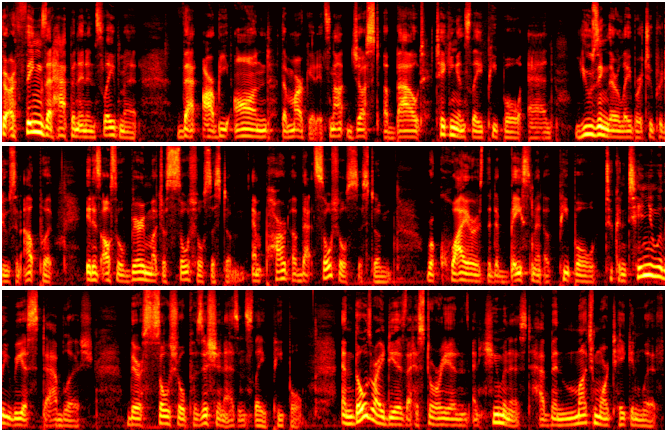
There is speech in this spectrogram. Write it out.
There are things that happen in enslavement that are beyond the market. It's not just about taking enslaved people and using their labor to produce an output. It is also very much a social system. And part of that social system requires the debasement of people to continually reestablish their social position as enslaved people. And those are ideas that historians and humanists have been much more taken with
